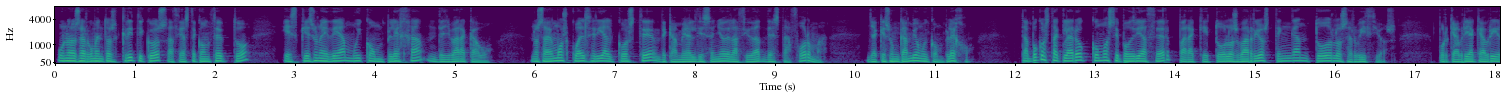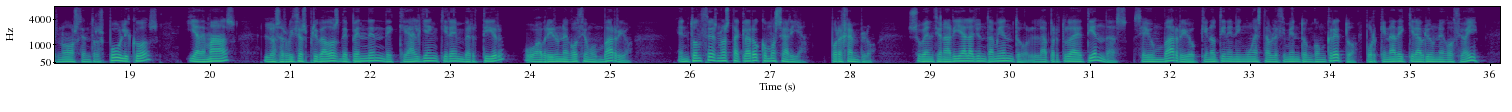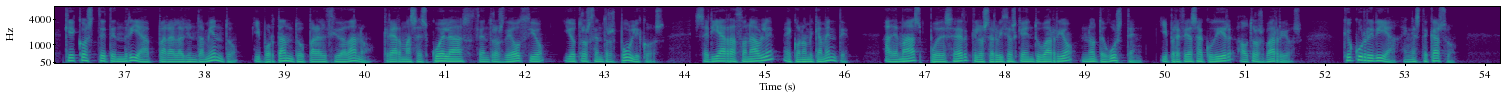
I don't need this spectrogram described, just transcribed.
Uno de los argumentos críticos hacia este concepto es que es una idea muy compleja de llevar a cabo, No sabemos cuál sería el coste de cambiar el diseño de la ciudad de esta forma, ya que es un cambio muy complejo. Tampoco está claro cómo se podría hacer para que todos los barrios tengan todos los servicios, porque habría que abrir nuevos centros públicos y además los servicios privados dependen de que alguien quiera invertir o abrir un negocio en un barrio. Entonces no está claro cómo se haría. Por ejemplo, ¿subvencionaría el ayuntamiento la apertura de tiendas si hay un barrio que no tiene ningún establecimiento en concreto porque nadie quiere abrir un negocio ahí? ¿Qué coste tendría para el ayuntamiento y por tanto para el ciudadano crear más escuelas, centros de ocio y otros centros públicos? ¿Sería razonable económicamente? Además, puede ser que los servicios que hay en tu barrio no te gusten y prefieras acudir a otros barrios. ¿Qué ocurriría en este caso?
